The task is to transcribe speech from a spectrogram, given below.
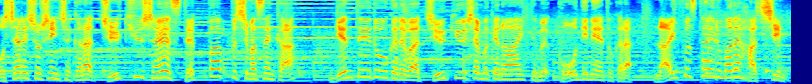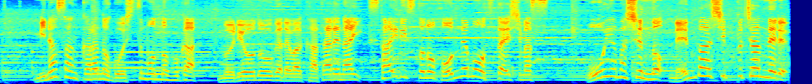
おしゃれ初心者から中級者へステップアップしませんか？限定動画では中級者向けのアイテムコーディネートからライフスタイルまで発信。皆さんからのご質問のほか無料動画では語れないスタイリストの本音もお伝えします。大山旬のメンバーシップチャンネル。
